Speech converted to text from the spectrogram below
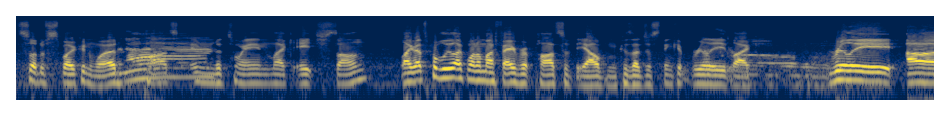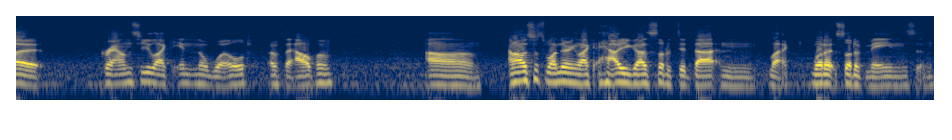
sort of spoken word parts Ah. in between like each song. Like that's probably like one of my favorite parts of the album because I just think it really like really uh grounds you like in the world of the album. Um, and I was just wondering like how you guys sort of did that and like what it sort of means and.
